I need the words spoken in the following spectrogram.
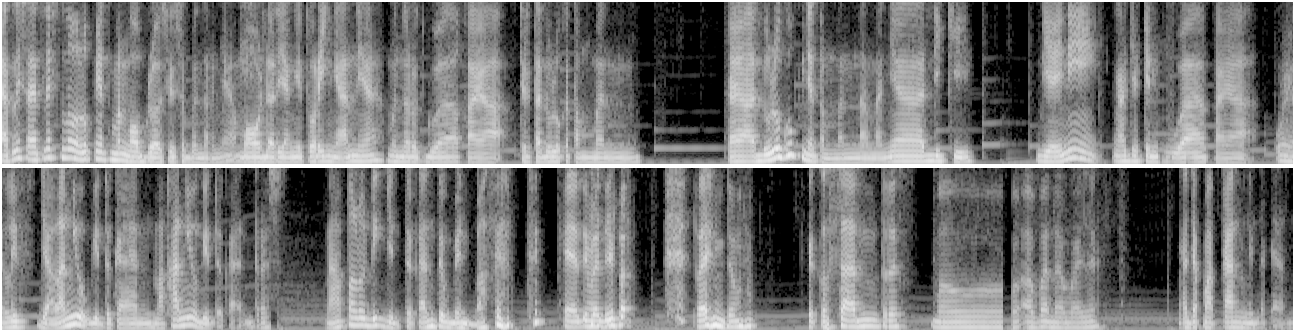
at least at least lo lo punya teman ngobrol sih sebenarnya. Mau dari yang itu ringan ya menurut gua kayak cerita dulu ke temen. Kayak dulu gue punya temen namanya Diki. Dia ini ngajakin gua kayak weh lift jalan yuk gitu kan. Makan yuk gitu kan. Terus kenapa lu dik? Gitu kan. Tumben banget. Kayak tiba-tiba random ke kosan terus mau apa namanya ngajak makan gitu kan.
